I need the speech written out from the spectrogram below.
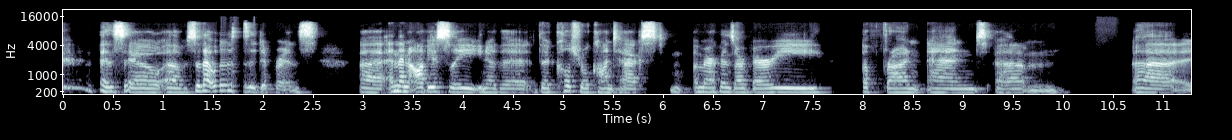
and so, um, so that was the difference. Uh, and then obviously, you know, the the cultural context. Americans are very upfront and um, uh,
